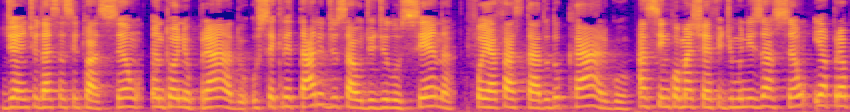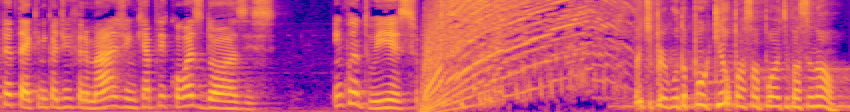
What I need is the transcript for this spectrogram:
Diante dessa situação, Antônio Prado, o secretário de saúde de Lucena, foi afastado do cargo, assim como a chefe de imunização e a própria técnica de enfermagem que aplicou as doses. Enquanto isso. A gente pergunta por que o passaporte vacinal?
